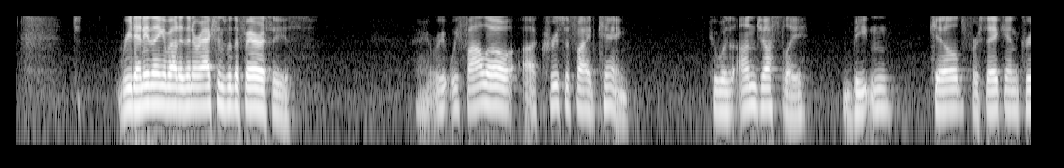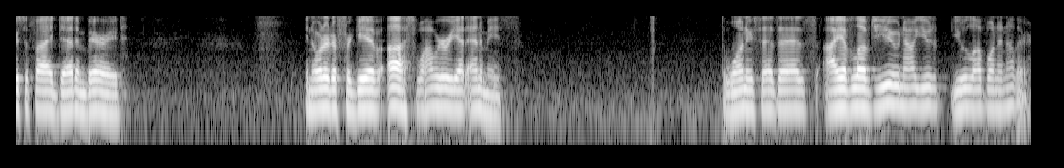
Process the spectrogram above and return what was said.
Just read anything about his interactions with the Pharisees. We follow a crucified king who was unjustly beaten, killed, forsaken, crucified, dead, and buried in order to forgive us while we were yet enemies. The one who says, As I have loved you, now you, you love one another.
